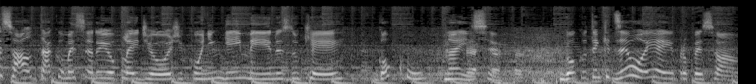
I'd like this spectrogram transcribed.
Pessoal, tá começando o Play de hoje com ninguém menos do que Goku, não é isso? Goku tem que dizer oi aí pro pessoal.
